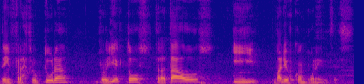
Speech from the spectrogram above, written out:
de infraestructura, proyectos, tratados y varios componentes.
